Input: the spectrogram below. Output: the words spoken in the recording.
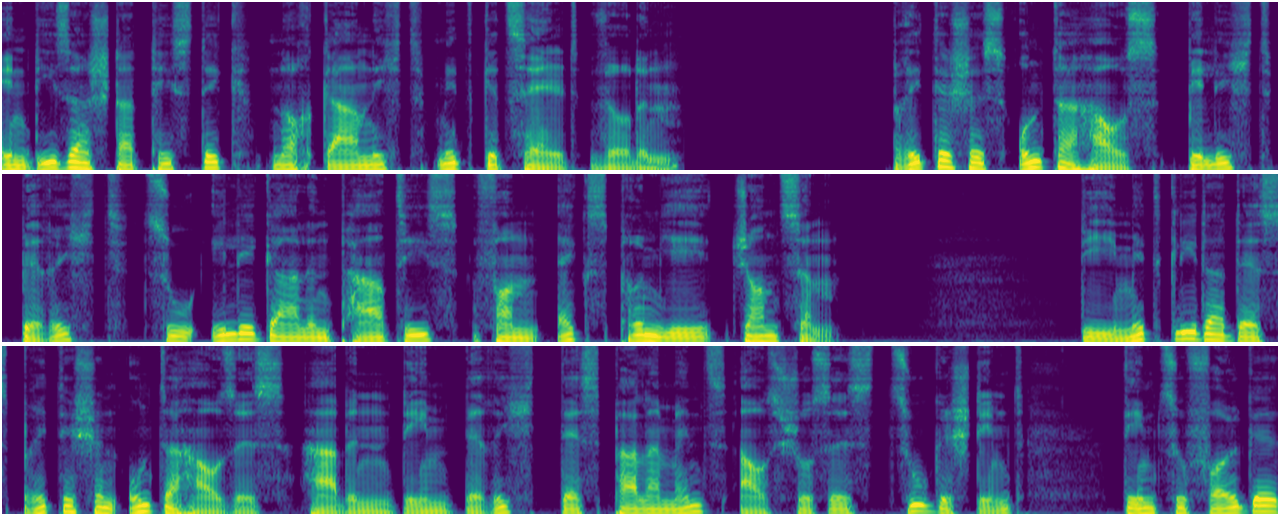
in dieser Statistik noch gar nicht mitgezählt würden. Britisches Unterhaus billigt Bericht zu illegalen Partys von Ex-Premier Johnson. Die Mitglieder des britischen Unterhauses haben dem Bericht des Parlamentsausschusses zugestimmt, demzufolge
